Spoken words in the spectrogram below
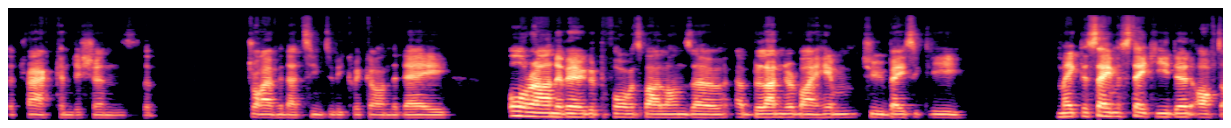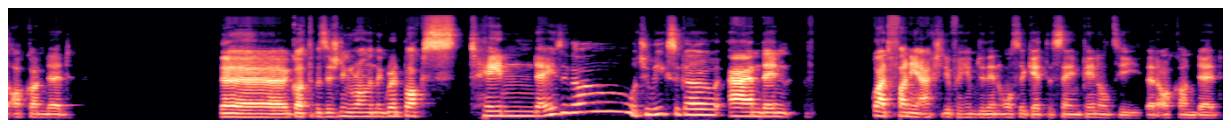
the track conditions, the driver that seemed to be quicker on the day. All around, a very good performance by Alonso, a blunder by him to basically make the same mistake he did after Ocon did. The got the positioning wrong in the grid box 10 days ago or two weeks ago. And then quite funny actually for him to then also get the same penalty that Ocon did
